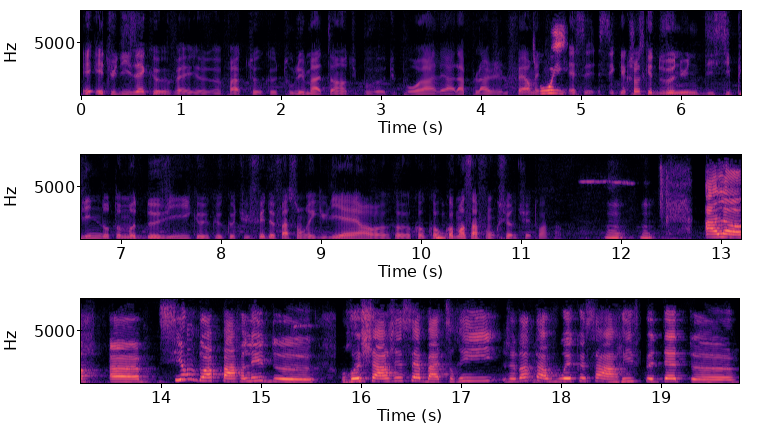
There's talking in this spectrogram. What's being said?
Et, tu disais que, euh, que, tous les matins, tu, pouvais, tu pourrais aller à la plage et le faire. Mais oui. c'est quelque chose qui est devenu une discipline dans ton mode de vie, que, que tu fais de façon régulière. Euh, mm. Comment ça fonctionne chez toi, ça? Mm, mm. Alors, euh, si on doit parler de recharger ses batteries, je dois t'avouer que ça arrive peut-être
